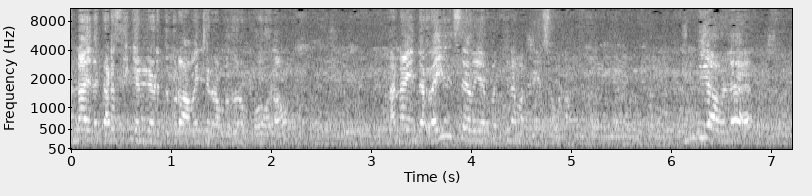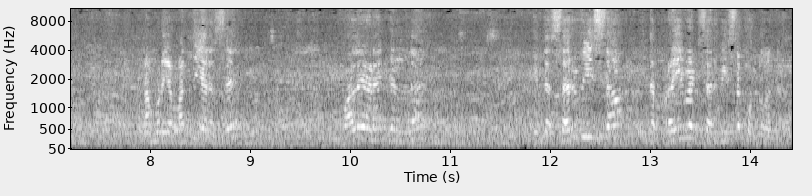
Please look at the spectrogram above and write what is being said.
அண்ணா இந்த கடைசி கேள்வி எடுத்துக்கிறோம். அமைச்சர் ரொம்ப தூரம் போகணும். அண்ணா இந்த ரயில் சேவையை பற்றி நம்ம பேசணும். இந்தியாவில் நம்முடைய மத்திய அரசு பல இடங்கள்ல இந்த சர்வீஸா இந்த பிரைவேட் சர்வீஸை கொண்டு வந்தது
